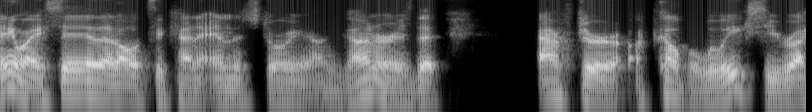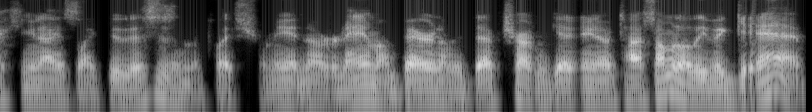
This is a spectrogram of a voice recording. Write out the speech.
anyway, I say that all to kind of end the story on Gunner is that after a couple of weeks, he recognized like, dude, this isn't the place for me at Notre Dame. I'm buried on the depth chart. I'm getting no time. So I'm going to leave again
